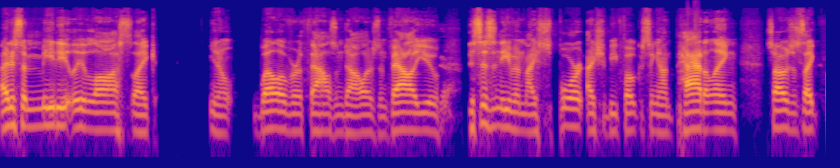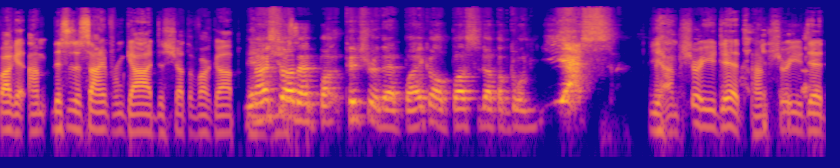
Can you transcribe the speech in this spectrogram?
I just immediately lost like, you know, well over a thousand dollars in value. Yeah. This isn't even my sport. I should be focusing on paddling. So I was just like, fuck it. I'm, this is a sign from God to shut the fuck up. when and I saw that bu- picture of that bike all busted up, I'm going, yes. Yeah, I'm sure you did. I'm sure you did.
